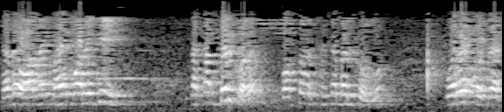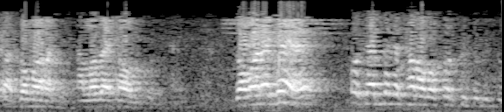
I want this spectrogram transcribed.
তাহলে অনেক ভাই করে কি জাকাত বের করে, বছরের শেষে বের করব, করে ওইটা একটা জমা রাখে, আলাদা অ্যাকাউন্ট করে। জমা রেখে ওইখান থেকে সারা বছর কিছু কিছু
